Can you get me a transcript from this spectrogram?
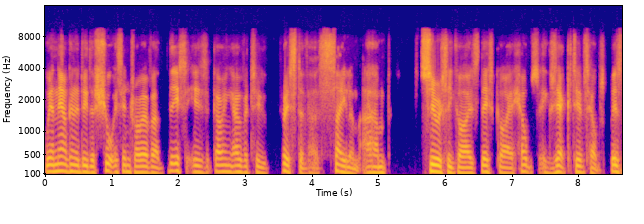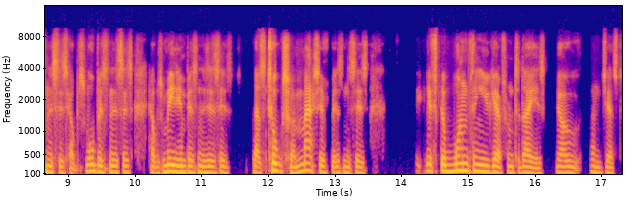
We're now going to do the shortest intro ever. This is going over to Christopher Salem. Um, seriously, guys, this guy helps executives, helps businesses, helps small businesses, helps medium businesses, does talks for massive businesses. If the one thing you get from today is go and just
